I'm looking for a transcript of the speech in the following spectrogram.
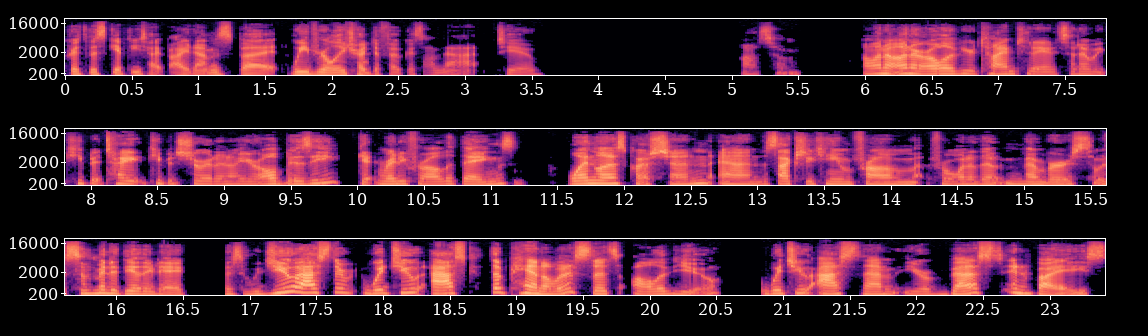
Christmas gifty type items, but we've really tried to focus on that too. Awesome. I want to honor all of your time today. I said I would keep it tight, keep it short. I know you're all busy getting ready for all the things. One last question, and this actually came from from one of the members. It was submitted the other day. I said, would you ask the would you ask the panelists, that's all of you, would you ask them your best advice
